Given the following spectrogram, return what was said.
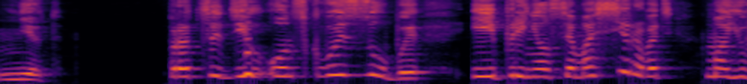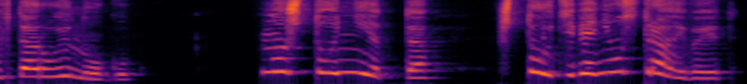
«Нет». Процедил он сквозь зубы и принялся массировать мою вторую ногу. «Ну что нет-то? Что тебя не устраивает?»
